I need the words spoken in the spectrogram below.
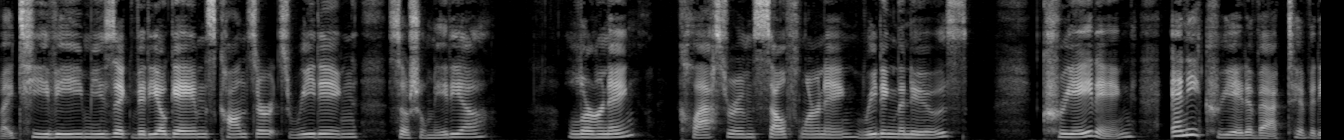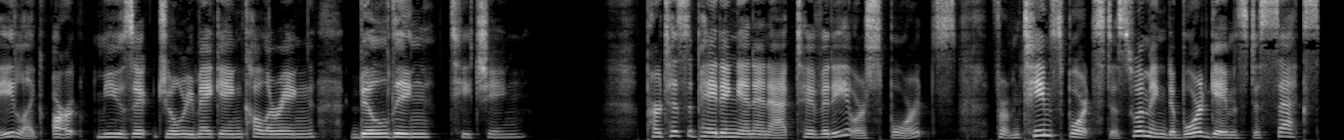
by TV, music, video games, concerts, reading, social media, learning, classroom self learning, reading the news, creating any creative activity like art, music, jewelry making, coloring, building, teaching. Participating in an activity or sports, from team sports to swimming to board games to sex,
